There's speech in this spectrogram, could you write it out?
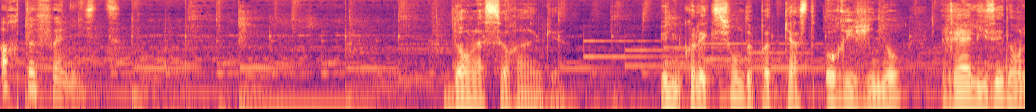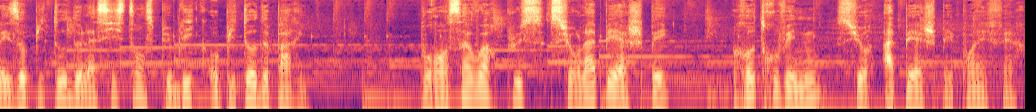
orthophoniste. Dans la seringue, une collection de podcasts originaux réalisés dans les hôpitaux de l'assistance publique Hôpitaux de Paris. Pour en savoir plus sur l'APHP, retrouvez-nous sur aphp.fr.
